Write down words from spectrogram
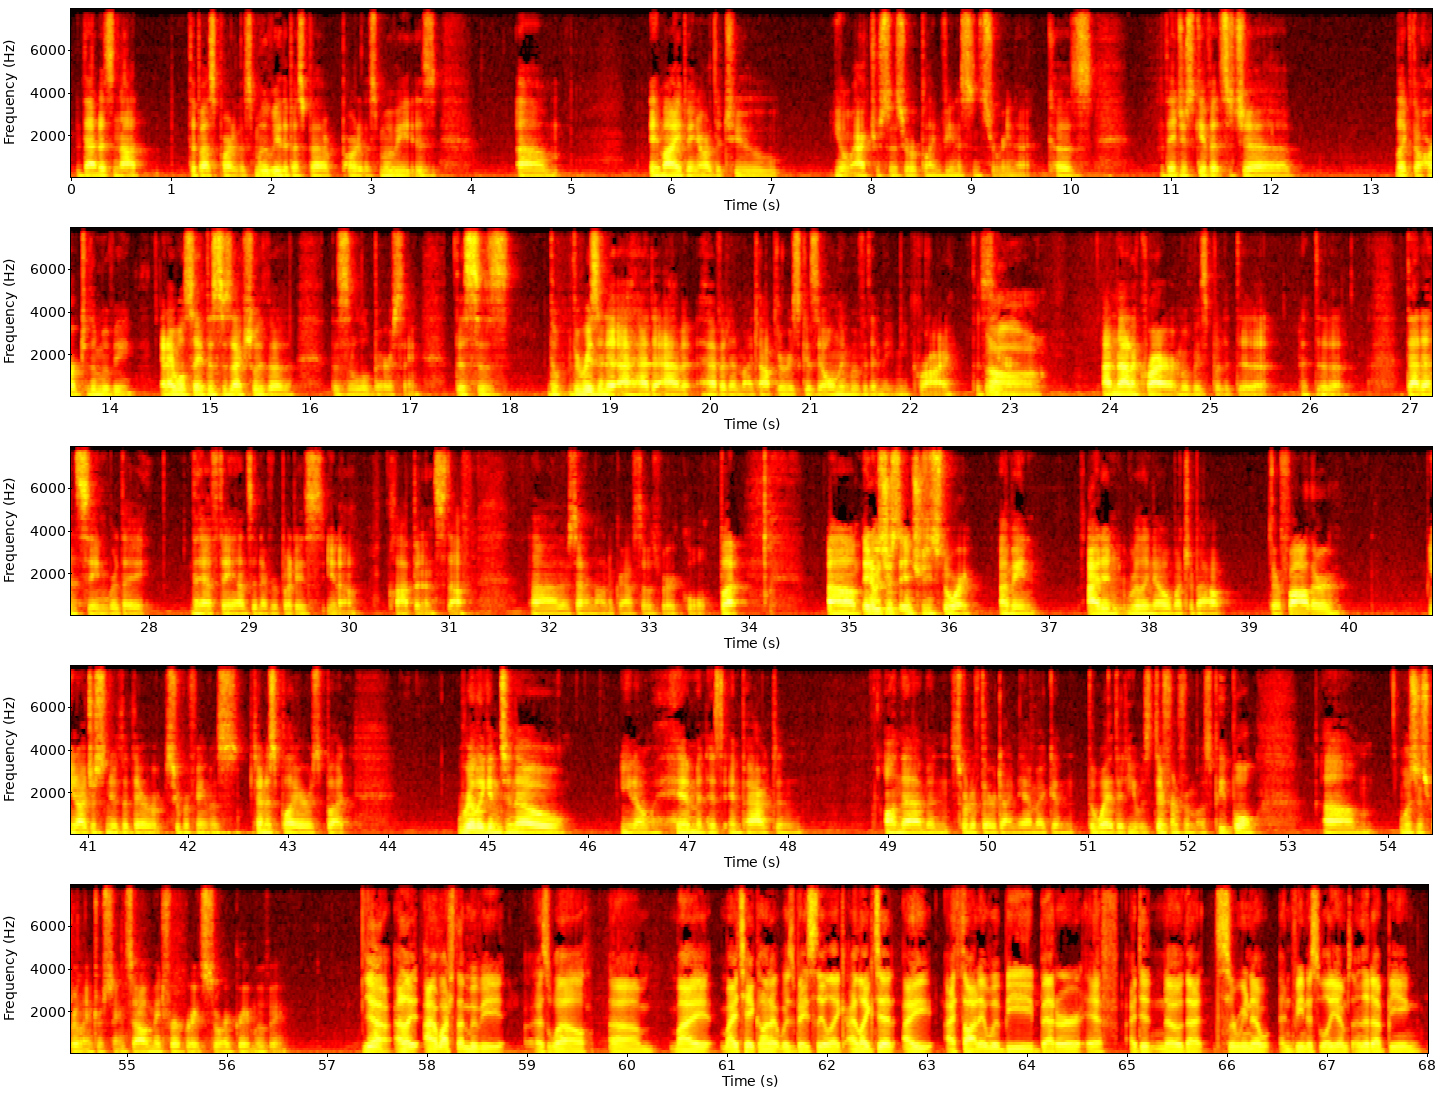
that is not the best part of this movie. The best part of this movie is, um, in my opinion, are the two, you know, actresses who are playing Venus and Serena because they just give it such a, like the heart to the movie. And I will say this is actually the this is a little embarrassing. This is the the reason that I had to have it have it in my top three is because the only movie that made me cry this Aww. year. I'm not a crier at movies, but it did it. It did it. That end scene where they they have fans and everybody's you know clapping and stuff. Uh, they're signing autographs. That was very cool. But um, and it was just an interesting story. I mean, I didn't really know much about their father. You know, I just knew that they're super famous tennis players, but really getting to know, you know, him and his impact and on them and sort of their dynamic and the way that he was different from most people um, was just really interesting. So it made for a great story, great movie. Yeah, I like. I watched that movie as well. Um, my my take on it was basically like I liked it. I I thought it would be better if I didn't know that Serena and Venus Williams ended up being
